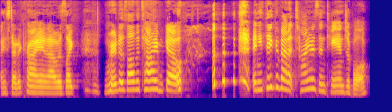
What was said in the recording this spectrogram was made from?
I started crying. I was like, where does all the time go? and you think about it, time is intangible.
